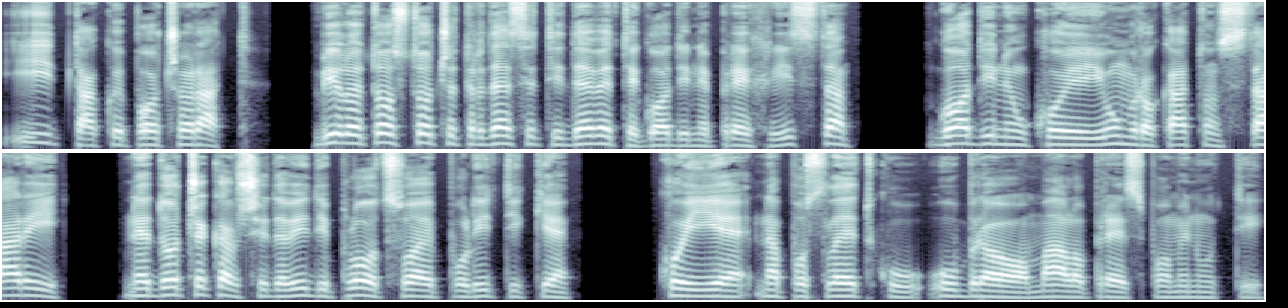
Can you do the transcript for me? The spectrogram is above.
I tako je počeo rat. Bilo je to 149. godine pre Hrista, godine u kojoj je umro Katon Stariji, ne dočekavši da vidi plod svoje politike, koji je na posledku ubrao malo pre spomenuti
